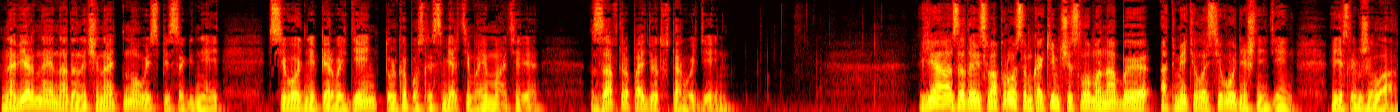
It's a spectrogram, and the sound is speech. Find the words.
Наверное, надо начинать новый список дней. Сегодня первый день, только после смерти моей матери. Завтра пойдет второй день. Я задаюсь вопросом, каким числом она бы отметила сегодняшний день, если б жила.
